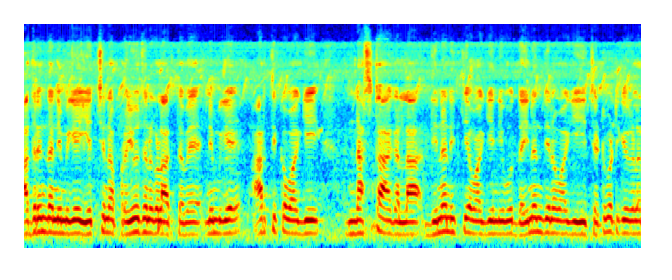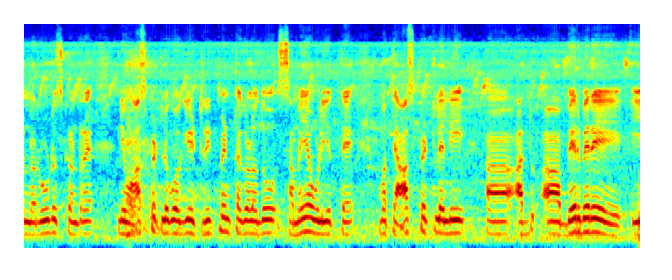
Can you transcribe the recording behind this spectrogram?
ಅದರಿಂದ ನಿಮಗೆ ಹೆಚ್ಚಿನ ಪ್ರಯೋಜನಗಳಾಗ್ತವೆ. ನಿಮಗೆ ಆರ್ಥಿಕವಾಗಿ ನಷ್ಟ ಆಗಲ್ಲ. ದಿನನಿತ್ಯವಾಗಿ ನೀವು ದೈನಂದಿನವಾಗಿ ಈ ಚಟುವಟಿಕೆಗಳನ್ನು ರೂಢಿಸ್ಕೊಂಡ್ರೆ ನೀವು ಹಾಸ್ಪಿಟ್ಲಿಗೆ ಹೋಗಿ ಟ್ರೀಟ್ಮೆಂಟ್ ತಗೊಳ್ಳೋದು ಸಮಯ ಉಳಿಯುತ್ತೆ. ಮತ್ತು ಆಸ್ಪೆಟ್ಲಲ್ಲಿ ಅದು ಬೇರೆ ಬೇರೆ ಈ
